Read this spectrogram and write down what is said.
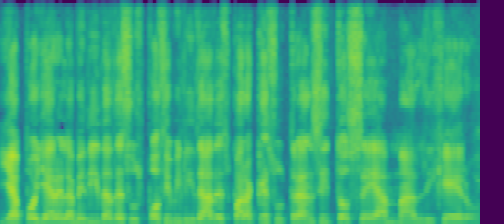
y apoyar en la medida de sus posibilidades para que su tránsito sea más ligero.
